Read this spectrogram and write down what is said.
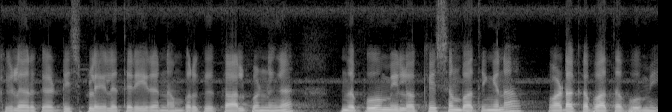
கீழே இருக்க டிஸ்பிளேயில் தெரிகிற நம்பருக்கு கால் பண்ணுங்கள் இந்த பூமி லொக்கேஷன் பார்த்தீங்கன்னா வடக்க பார்த்த பூமி.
